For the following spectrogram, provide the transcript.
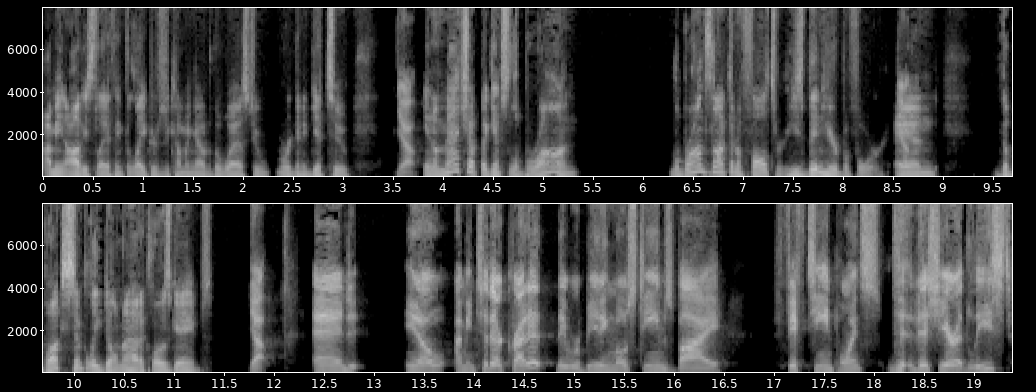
I mean, obviously, I think the Lakers are coming out of the West, who we're going to get to. Yeah. In a matchup against LeBron, LeBron's not going to falter. He's been here before. Yeah. And the Bucks simply don't know how to close games. Yeah. And, you know, I mean, to their credit, they were beating most teams by 15 points th- this year at least.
